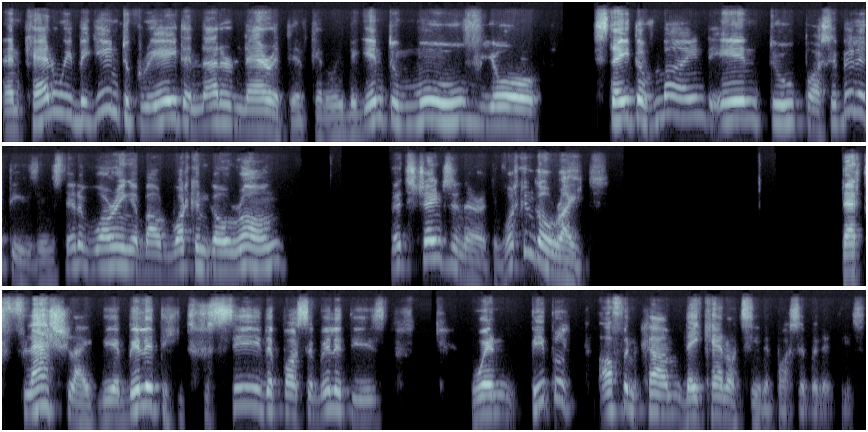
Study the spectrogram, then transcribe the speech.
And can we begin to create another narrative? Can we begin to move your state of mind into possibilities instead of worrying about what can go wrong? Let's change the narrative. What can go right? That flashlight, the ability to see the possibilities. When people often come, they cannot see the possibilities.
